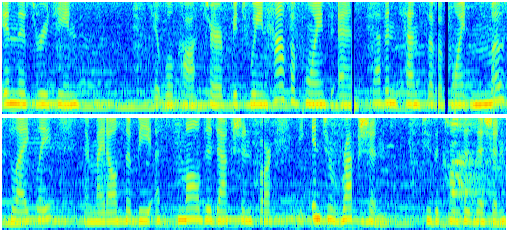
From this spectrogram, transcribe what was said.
in this routine. It will cost her between half a point and seven tenths of a point, most likely. There might also be a small deduction for the interruption to the composition.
